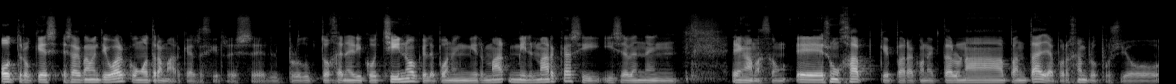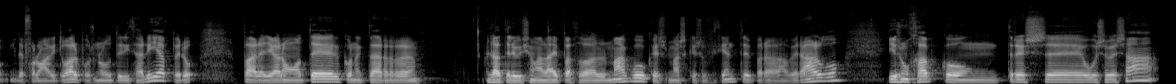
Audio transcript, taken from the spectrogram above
otro que es exactamente igual con otra marca, es decir, es el producto genérico chino que le ponen mil, marcas y, se venden en Amazon. Eh, es un hub que para conectar una pantalla, por ejemplo, pues yo de forma habitual pues no lo utilizaría, pero para llegar a un hotel, conectar la televisión al iPad o al MacBook es más que suficiente para ver algo. Y es un hub con tres eh, USB-A,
